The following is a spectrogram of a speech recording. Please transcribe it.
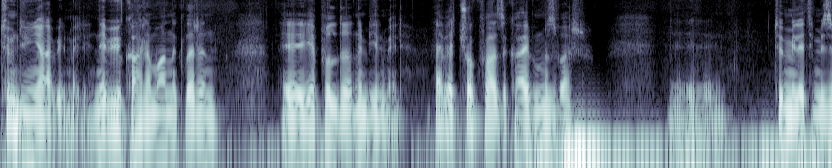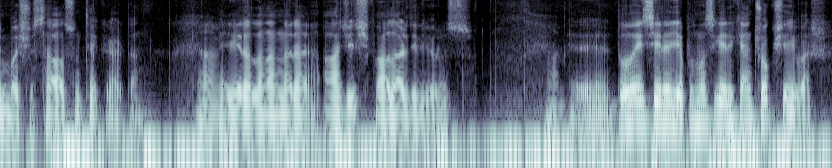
tüm dünya bilmeli. Ne büyük kahramanlıkların e, yapıldığını bilmeli. Evet çok fazla kaybımız var. E, tüm milletimizin başı sağ olsun tekrardan. E, yaralananlara acil şifalar diliyoruz. E, dolayısıyla yapılması gereken çok şey var.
